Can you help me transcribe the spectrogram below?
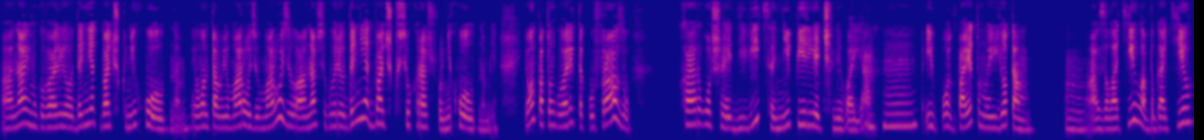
А она ему говорила, да нет, батюшка, не холодно. И он там ее морозил, морозил, а она все говорила, да нет, батюшка, все хорошо, не холодно мне. И он потом говорит такую фразу, хорошая девица, неперечливая. Mm-hmm. И он поэтому ее там озолотил, обогатил,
